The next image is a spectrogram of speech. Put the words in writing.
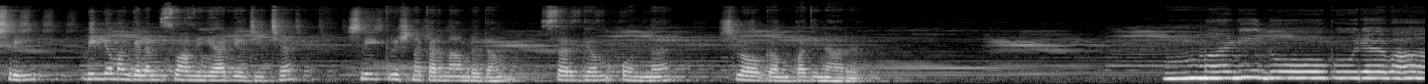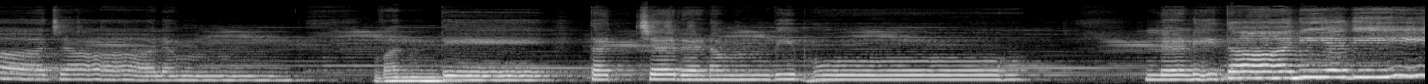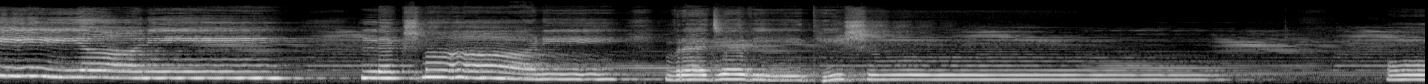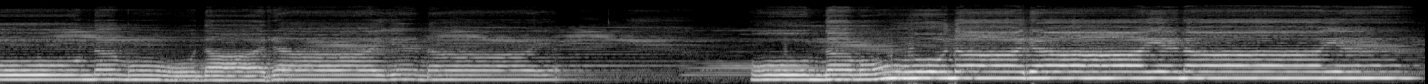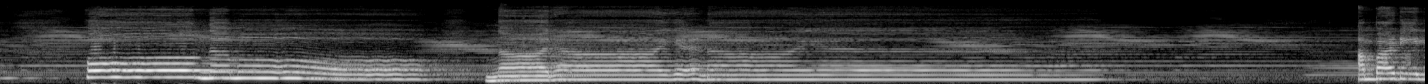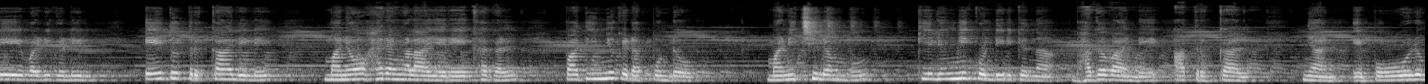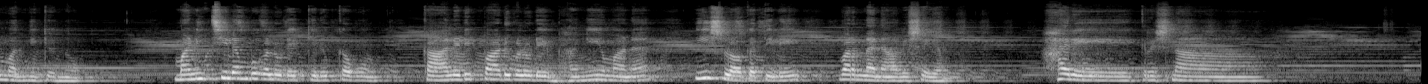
ശ്രീ വില്ലുമംഗലം സ്വാമിയാർ രചിച്ച ശ്രീകൃഷ്ണ കർണാമൃതം സർഗം ഒന്ന് ശ്ലോകം പതിനാറ്. മണിനോപുരവാചാലം വന്ദേ തച്ചരണം വിഭോ ലളിതാനിയദീയാനി ലക്ഷ്മാണി വ്രജവീഥിഷു. ॐ नमो नारायणाय ഓം നമോ നാരായണായ അമ്പാടിയിലെ വഴികളിൽ ഏതു തൃക്കാലിലെ മനോഹരങ്ങളായ രേഖകൾ പതിഞ്ഞുകിടപ്പുണ്ടോ? മണിച്ചിലമ്പു കിലുങ്ങിക്കൊണ്ടിരിക്കുന്ന ഭഗവാന്റെ ആ തൃക്കാൽ ഞാൻ എപ്പോഴും വന്ദിക്കുന്നു. മണിച്ചിലമ്പുകളുടെ കിലുക്കവും കാലടിപ്പാടുകളുടെ ഭംഗിയുമാണ് ഈ ശ്ലോകത്തിലെ വർണനാവിഷയം. ഹരേ കൃഷ്ണ.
